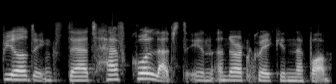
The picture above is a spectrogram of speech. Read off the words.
buildings that have collapsed in an earthquake in Nepal.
